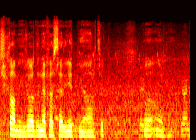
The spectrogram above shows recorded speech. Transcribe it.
çıkamıyor. Orada nefesleri yetmiyor artık. O- orada. Yani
